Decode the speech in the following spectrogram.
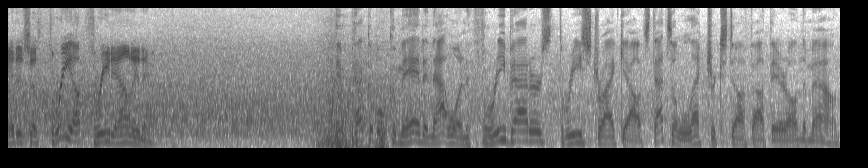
And it's a three up, three down inning. Impeccable command in that one. Three batters, three strikeouts. That's electric stuff out there on the mound.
